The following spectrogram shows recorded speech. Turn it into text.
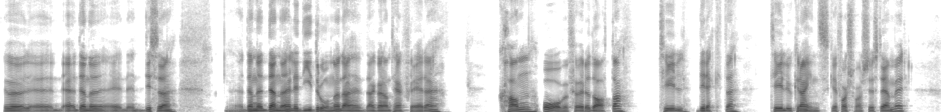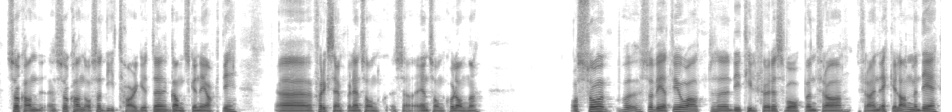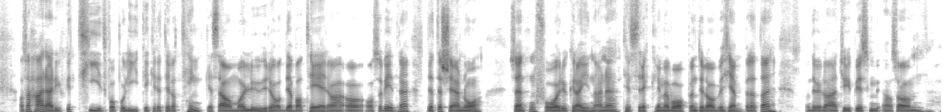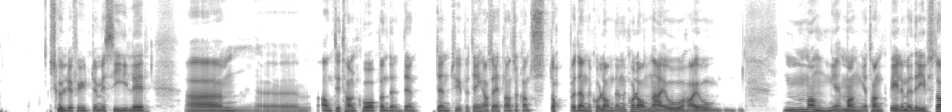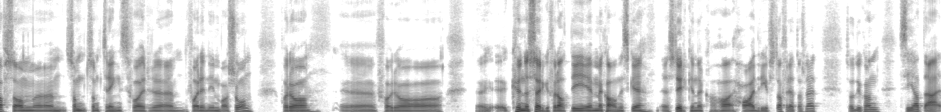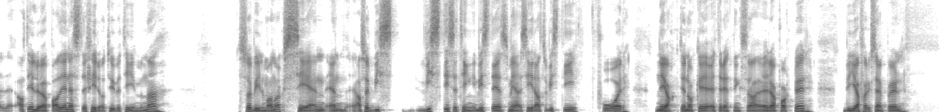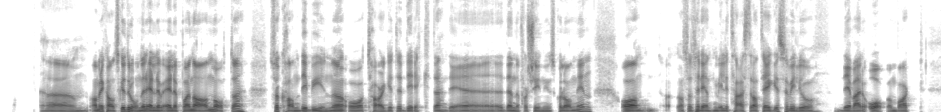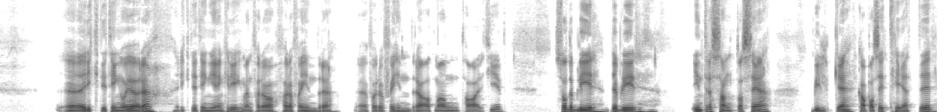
Eh, eh, denne, eh, disse, denne, denne, eller de dronene, det er, det er garantert flere, kan overføre data til direkte til ukrainske forsvarssystemer, så kan, så kan også de targete ganske nøyaktig uh, f.eks. En, sånn, en sånn kolonne. Og så, så, vet vi jo at de tilføres våpen fra, fra en rekke land, men det, Altså Her er det jo ikke tid for politikere til å tenke seg om å lure og debattere og osv. Dette skjer nå. Så enten får ukrainerne tilstrekkelig med våpen til å bekjempe dette, og det vil være typisk altså, skulderfyrte missiler, uh, antitankvåpen, den, den, den, type ting. Altså et eller annet som kan stoppe denne kolonnen. Denne kolonnen jo, har jo mange, mange tankbiler med drivstoff som, eh, som, som trengs for, eh, for, en invasjon. For å, eh, for å, kunne sørge for at de mekaniske styrkene har, har, drivstoff, rett og slett. Så du kan si at, er, at i løpet av de neste 24 timene så vil man nok se en, en Altså hvis, hvis, disse tingene Hvis det som jeg sier, altså hvis de får nøyaktig nok etterretningsrapporter, via f.eks. Uh, amerikanske droner eller, eller, på en annen måte, så kan de begynne å targete direkte det, denne forsyningskolonnen inn. Og altså, Rent militærstrategisk så vil jo det være åpenbart uh, riktig ting å gjøre. Riktig ting i en krig, men for å, for å, forhindre, for å forhindre, at man tar kiv. Så det blir, det blir interessant å se hvilke kapasiteter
